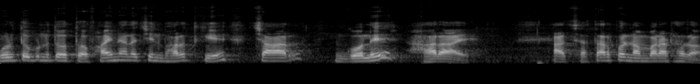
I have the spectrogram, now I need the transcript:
গুরুত্বপূর্ণ তথ্য ফাইনালে চীন ভারতকে চার গোলে হারায়। আচ্ছা তারপর নাম্বার আঠারো।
